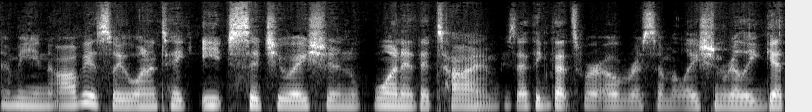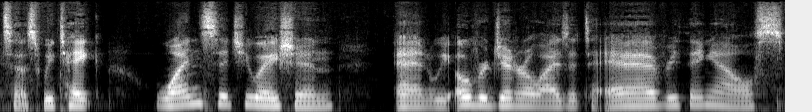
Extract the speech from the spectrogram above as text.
I mean, obviously, we want to take each situation one at a time because I think that's where over assimilation really gets us. We take one situation and we overgeneralize it to everything else.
